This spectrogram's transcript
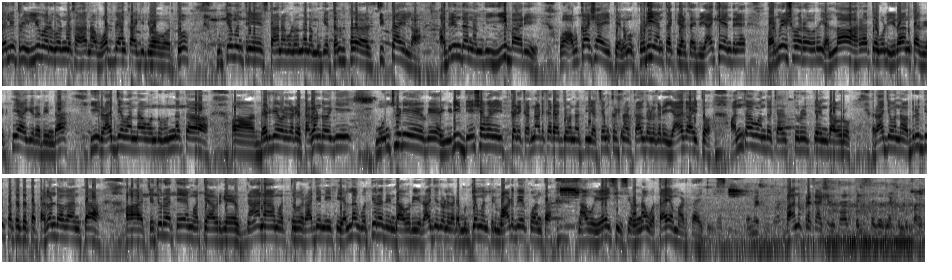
ದಲಿತರು ಇಲ್ಲಿವರೆಗೂ ಸಹ ನಾವು ವೋಟ್ ಬ್ಯಾಂಕ್ ಆಗಿದ್ದೀವಿ ಹೊರತು ಮುಖ್ಯಮಂತ್ರಿ ಸ್ಥಾನಗಳನ್ನು ನಮಗೆ ತಲುಪ ಸಿಗ್ತಾ ಇಲ್ಲ. ಅದರಿಂದ ನಮಗೆ ಈ ಬಾರಿ ಅವಕಾಶ ಐತೆ. ನಮಗೆ ಕೊಡಿ ಅಂತ ಕೇಳ್ತಾ ಇದ್ವಿ. ಯಾಕೆ ಅಂದರೆ ಪರಮೇಶ್ವರ್ ಅವರು ಎಲ್ಲ ಅರ್ಹತೆಗಳು ಇರೋಂಥ ವ್ಯಕ್ತಿ ಆಗಿರೋದ್ರಿಂದ ಈ ರಾಜ್ಯವನ್ನು ಒಂದು ಉನ್ನತ ದರ್ಜೆ ಒಳಗಡೆ ತಗೊಂಡೋಗಿ ಮುಂಚೂಣಿಗೆ ಇಡೀ ದೇಶವೇ ಈ ಕಡೆ ಕರ್ನಾಟಕ ರಾಜ್ಯವನ್ನು ಎಸ್ ಎಂ ಕೃಷ್ಣರ ಕಾಲದೊಳಗಡೆ ಯಾಗಾಯಿತು ಅಂಥ ಒಂದು ಚಾತುರ್ಯತೆಯಿಂದ ಅವರು ರಾಜ್ಯವನ್ನು ಅಭಿವೃದ್ಧಿ ಪಥದತ್ತ ತಗೊಂಡೋಗೋ ಆ, ಚತುರತೆ ಮತ್ತು ಅವರಿಗೆ ಜ್ಞಾನ ಮತ್ತು ರಾಜನೀತಿ ಎಲ್ಲ ಗೊತ್ತಿರೋದ್ರಿಂದ ಅವರು ಈ ರಾಜ್ಯದೊಳಗಡೆ ಮುಖ್ಯಮಂತ್ರಿ ಮಾಡಬೇಕು ಅಂತ ನಾವು ಎ ಐ ಸಿ ಸಿಯನ್ನು ಒತ್ತಾಯ ಮಾಡ್ತಾ ಇದ್ದೀವಿ. ಭಾನುಪ್ರಕಾಶ್ ಅಂತ ದಲಿತ ಸಂಘಟನೆ ಮುಖಂಡ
